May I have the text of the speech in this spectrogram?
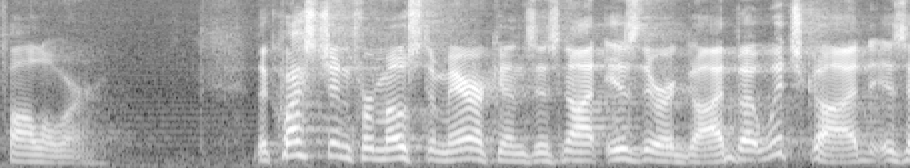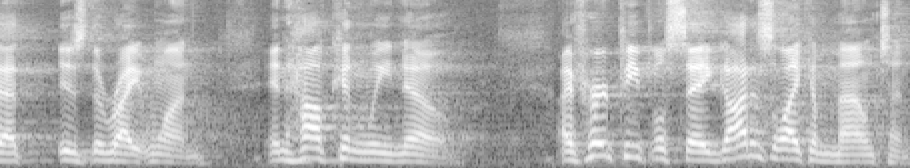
follower. The question for most Americans is not, is there a God, but which God is, that, is the right one? And how can we know? I've heard people say God is like a mountain,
